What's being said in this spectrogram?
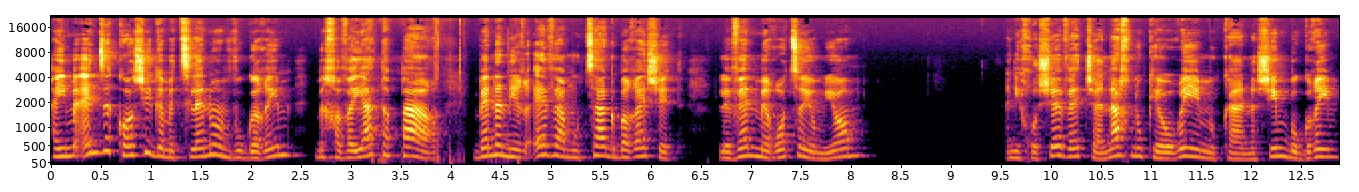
האם אין זה קושי גם אצלנו המבוגרים בחוויית הפער בין הנראה והמוצג ברשת לבין מרוץ היומיום? אני חושבת שאנחנו כהורים וכאנשים בוגרים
